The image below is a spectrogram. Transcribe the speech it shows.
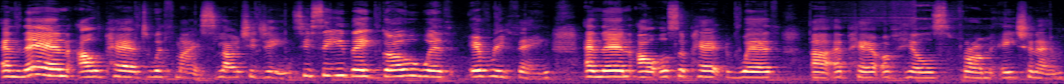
and then I'll pair it with my slouchy jeans. You see they go with everything. And then I'll also pair it with uh, a pair of heels from H&M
